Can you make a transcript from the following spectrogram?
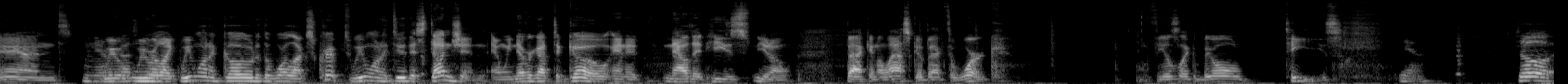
And never we, we were like, we want to go to the Warlock's Crypt. We want to do this dungeon, and we never got to go. And it now that he's you know back in Alaska, back to work, it feels like a big old tease. Yeah. So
